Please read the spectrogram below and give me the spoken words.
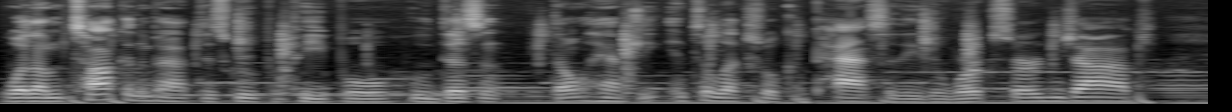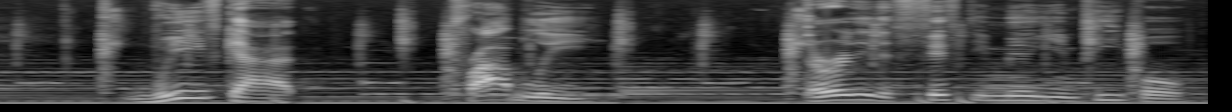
What I'm talking about this group of people who doesn't don't have the intellectual capacity to work certain jobs, we've got probably 30 to 50 million people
